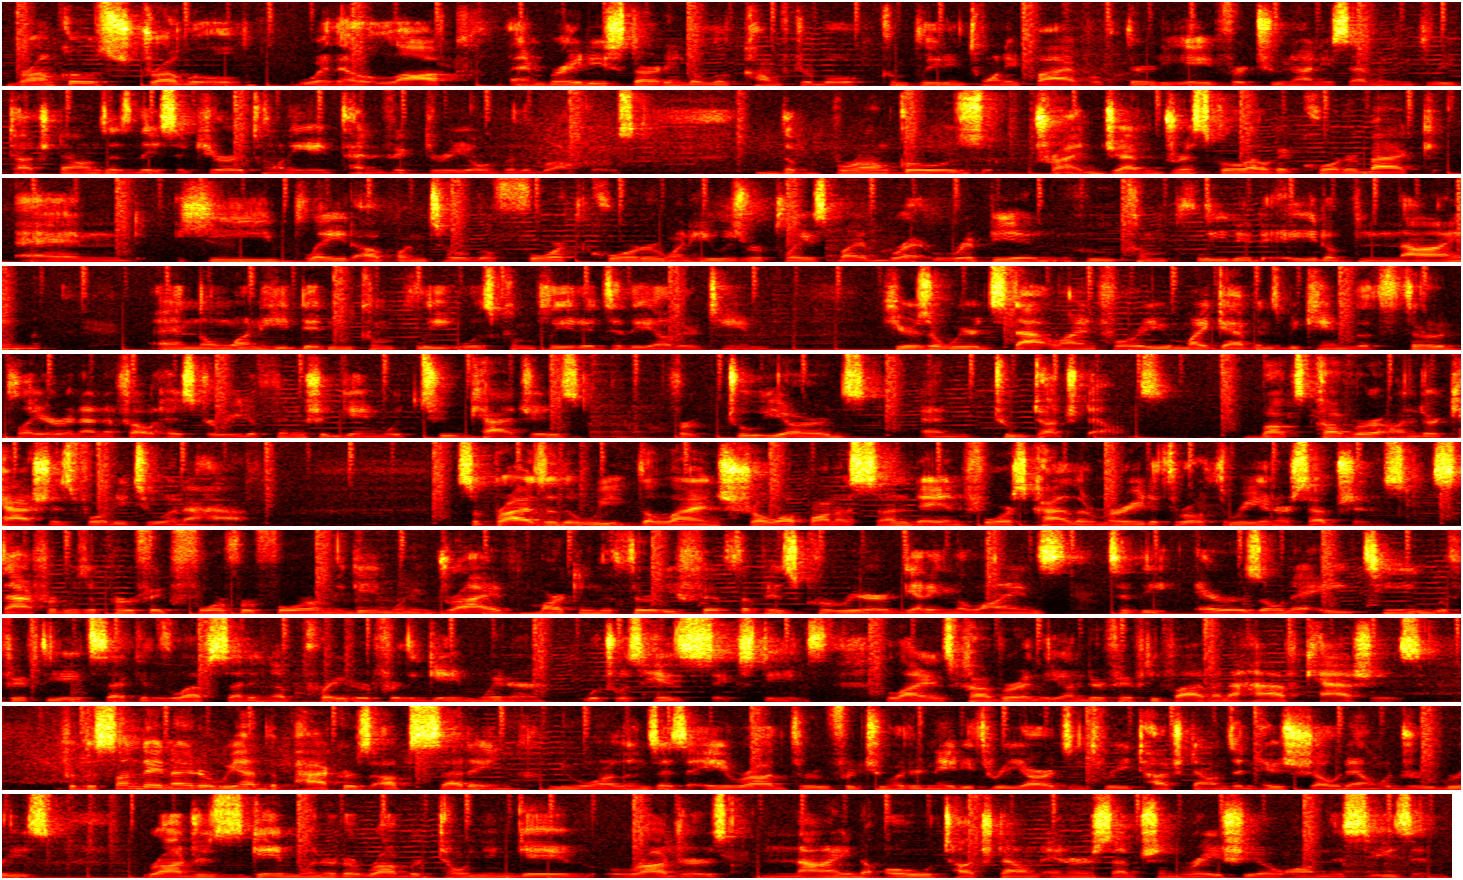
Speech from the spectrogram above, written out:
Broncos struggled without Lock, and Brady's starting to look comfortable, completing 25 of 38 for 297 and three touchdowns as they secure a 28 10 victory over the Broncos the Broncos tried Jeff Driskel out at quarterback, and he played up until the fourth quarter when he was replaced by Brett Rypien, who completed eight of nine, and the one he didn't complete was completed to the other team. Here's a weird stat line for you. Mike Evans became the third player in NFL history to finish a game with two catches for two yards and two touchdowns. Bucs cover under cashes 42 and a half. Surprise of the week, the Lions show up on a Sunday and force Kyler Murray to throw three interceptions. Stafford was a perfect 4 for 4 on the game winning drive, marking the 35th of his career, getting the Lions to the Arizona 18 with 58 seconds left, setting up Prater for the game winner, which was his 16th. Lions cover and the under 55 and a half cashes. For the Sunday Nighter, we had the Packers upsetting New Orleans as A Rod threw for 283 yards and three touchdowns in his showdown with Drew Brees. Rodgers' game winner to Robert Tonyan gave Rodgers 9 0 touchdown interception ratio on the season.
